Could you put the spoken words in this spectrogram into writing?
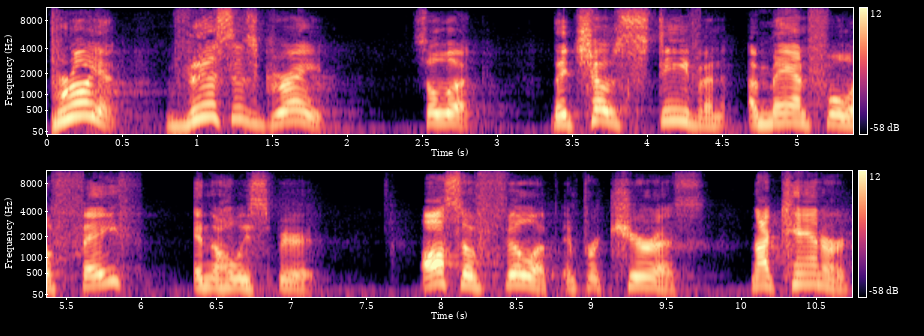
brilliant. This is great. So look, they chose Stephen, a man full of faith in the Holy Spirit. Also Philip and Procorus, Nicanor,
